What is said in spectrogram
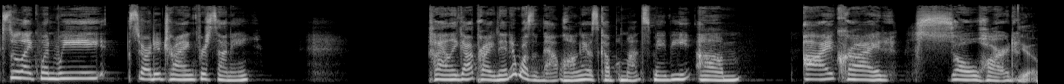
So like when we started trying for Sunny, finally got pregnant. It wasn't that long. It was a couple months maybe. Um, I cried so hard. Yeah.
